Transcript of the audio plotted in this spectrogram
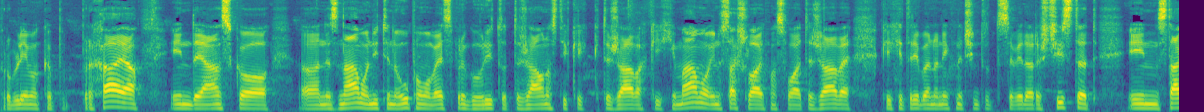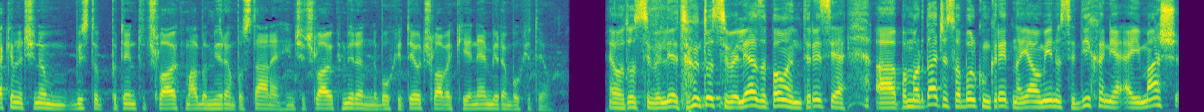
problemov, ki prehaja in dejansko uh, ne znamo, niti ne upamo več spregovoriti o težavnosti, ki, težavah, ki jih imamo in vsak človek ima svoje težave, ki jih je treba na nek način tudi seveda razčistiti in s takim načinom v bistvu potem tudi človek malo miren postane In če človek miren, ne bo hitev, človek, ki je nemiren, bo hitev. Evo, to, si velja, to, to si velja zapomniti, res je. A, pa morda, če smo bolj konkretni, ja, omenil si dihanje. A imaš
